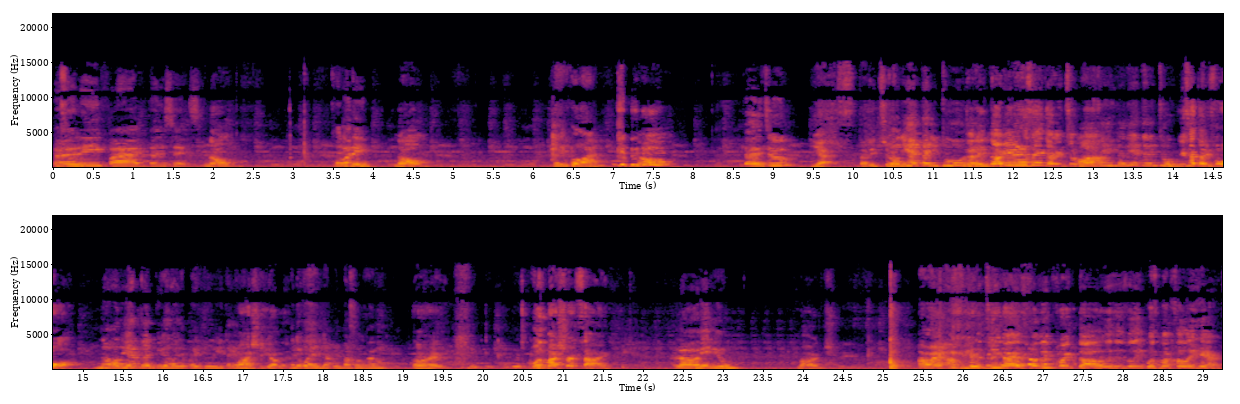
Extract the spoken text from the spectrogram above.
35, 36. no, 40. no, 34. no, 32. Yes, 32. Yo dije 32. 30, no, you didn't say 32, Oh, ma. sí, yo dije 32. You said 34. No, dije 32 y después tú dijiste que Why no. she yelling? Anyway, ya que pasó, ganó. Alright. What's my shirt size? Large. Medium. Large. Alright, I'm giving to you guys really quick though. This is really, what's my color here?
